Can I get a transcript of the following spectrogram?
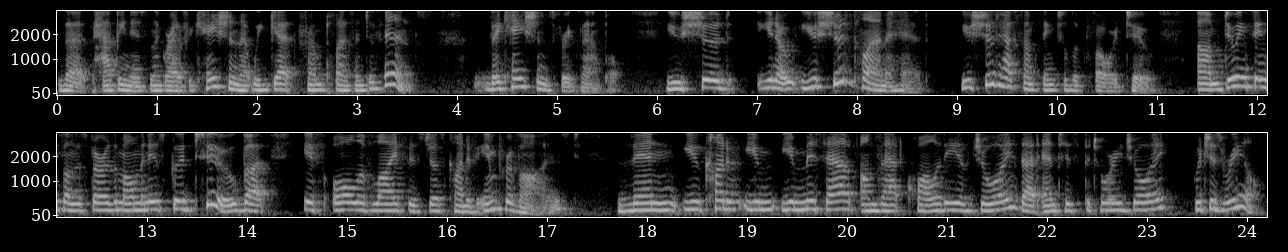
that happiness, and the gratification that we get from pleasant events. Vacations, for example. You should, you know, you should plan ahead. You should have something to look forward to. Um, doing things on the spur of the moment is good too, but if all of life is just kind of improvised, then you kind of you you miss out on that quality of joy, that anticipatory joy, which is real.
